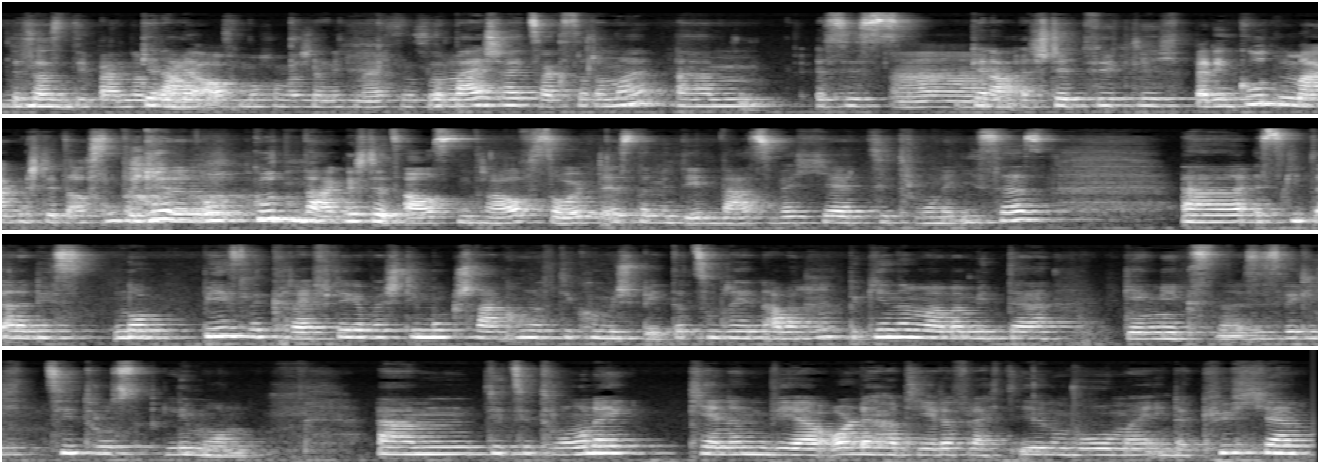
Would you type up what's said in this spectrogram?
Das heißt, die Banderole genau. aufmachen wahrscheinlich meistens, oder? Wobei, Scheit, sagst du da mal, ähm, es ist, ah. genau, es steht wirklich... Bei den guten Marken steht außen drauf. Bei den guten Marken steht außen drauf, sollte es, damit eben weiß, welche Zitrone ist es. Äh, es gibt eine, die ist noch ein bisschen kräftiger bei Stimmungsschwankungen, auf die komme ich später zum Reden, aber mhm. beginnen wir mal mit der gängigsten. Es ist wirklich Citrus Limon. Ähm, die Zitrone kennen wir alle, hat jeder vielleicht irgendwo mal in der Küche.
